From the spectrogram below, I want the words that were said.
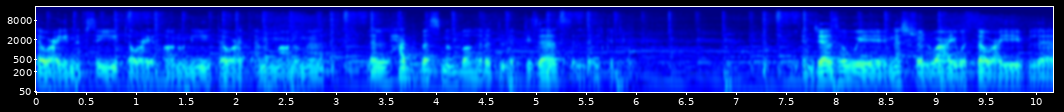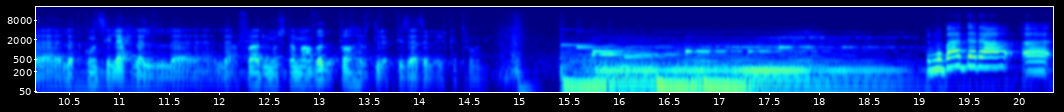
توعية نفسية توعية قانونية توعية أمن معلومات للحد بس من ظاهرة الابتزاز الالكتروني الانجاز هو نشر الوعي والتوعية لتكون سلاح لأفراد المجتمع ضد ظاهرة الابتزاز الإلكتروني. المبادرة آه،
